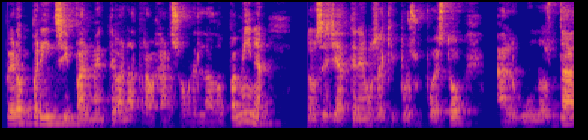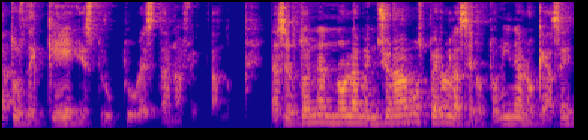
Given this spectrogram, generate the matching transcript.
pero principalmente van a trabajar sobre la dopamina. Entonces ya tenemos aquí, por supuesto, algunos datos de qué estructura están afectando. La serotonina no la mencionábamos, pero la serotonina lo que hace,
